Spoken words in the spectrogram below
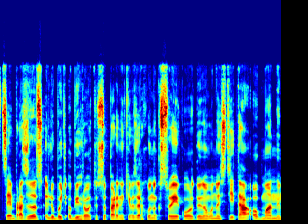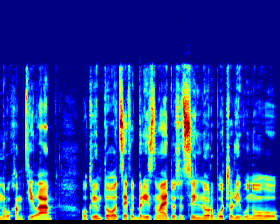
Цей бразилець любить обігрувати суперників за рахунок своєї координованості та обманним рухам тіла. Окрім того, цей футболіст має досить сильну робочу ліву ногу.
